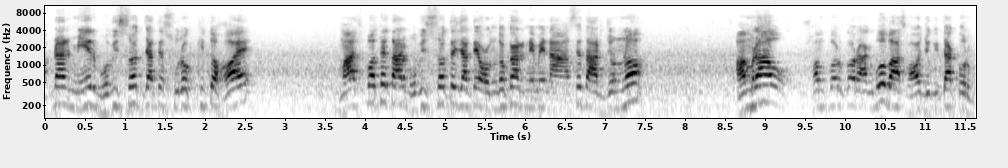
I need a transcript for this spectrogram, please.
আপনার মেয়ের ভবিষ্যৎ যাতে সুরক্ষিত হয়, মাঝপথে তার ভবিষ্যতে যাতে অন্ধকার নেমে না আসে, তার জন্য আমরাও সম্পর্ক রাখব বা সহযোগিতা করব।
